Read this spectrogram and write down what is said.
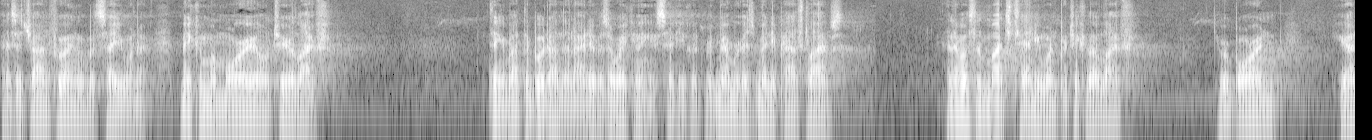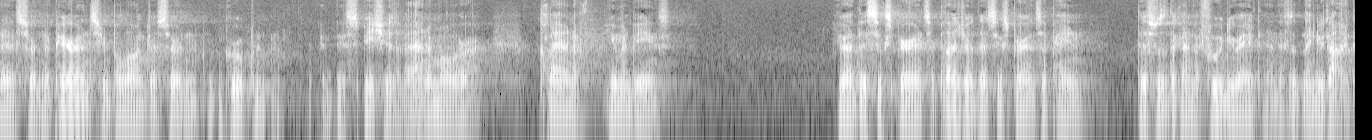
As Ajaan Fuang would say, you want to make a memorial to your life. Think about the Buddha on the night of his awakening. He said he could remember his many past lives. And there wasn't much to any one particular life. You were born, you had a certain appearance, you belonged to a certain group, a species of animal or a clan of human beings. You had this experience of pleasure, this experience of pain. This was the kind of food you ate, and this, then you died.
